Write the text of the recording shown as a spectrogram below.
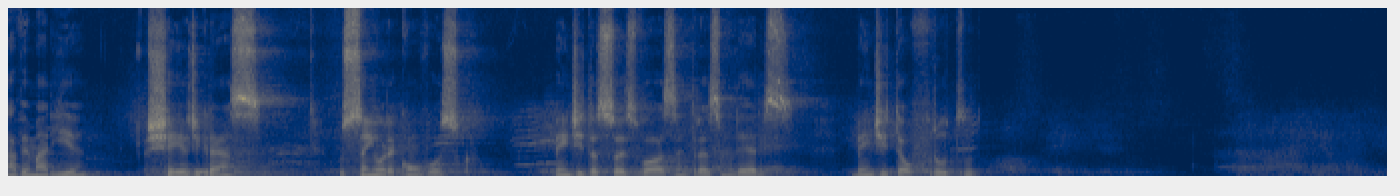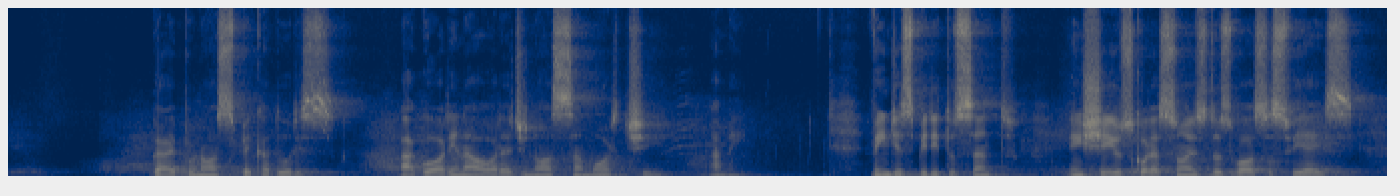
Ave Maria, cheia de graça, o Senhor é convosco. Bendita sois vós entre as mulheres, bendito é o fruto. Rogai por nós, pecadores, agora e na hora de nossa morte. Amém. Vinde, Espírito Santo, enchei os corações dos vossos fiéis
